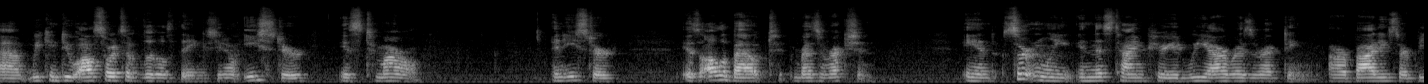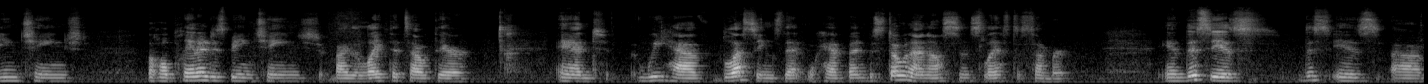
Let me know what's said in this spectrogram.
Uh, we can do all sorts of little things. You know, Easter is tomorrow. And Easter is all about resurrection. And certainly in this time period, we are resurrecting. Our bodies are being changed. The whole planet is being changed by the light that's out there. And we have blessings that have been bestowed on us since last December. And this is this is um,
